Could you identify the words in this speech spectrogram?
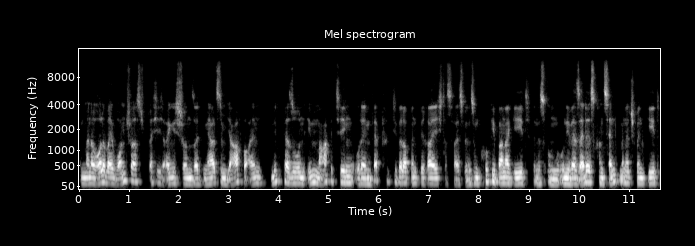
in meiner Rolle bei OneTrust spreche ich eigentlich schon seit mehr als einem Jahr vor allem mit Personen im Marketing oder im Web-Development-Bereich. Das heißt, wenn es um Cookie-Banner geht, wenn es um universelles Consent-Management geht,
